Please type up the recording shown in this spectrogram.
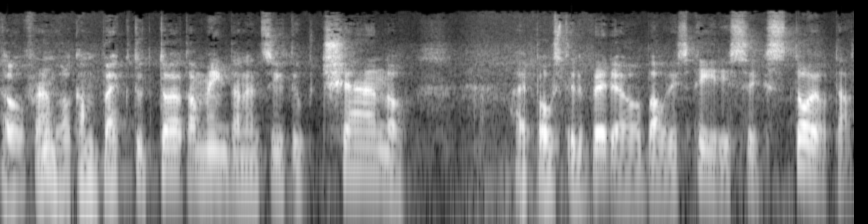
Hello friend, welcome back to Toyota Maintenance YouTube channel. I posted a video about this 86 Toyota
